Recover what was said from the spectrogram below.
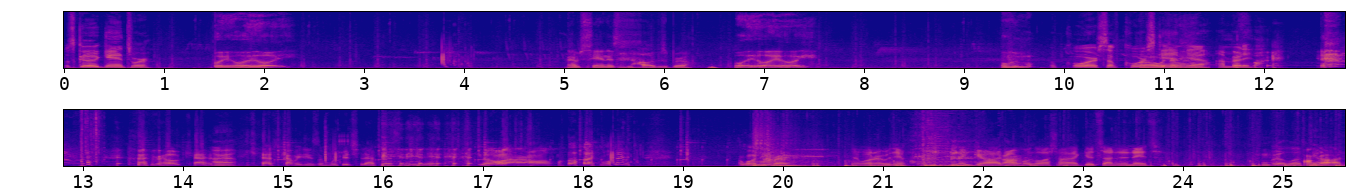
What's good, Gantor? Oi, oi, oi. I'm seeing this in hugs, bro. Oi, oi, oi. Of course, of course, oh, uh, Cam. Yeah, I'm ready. bro, Cap, All right. Cap's got me doing some weird shit after SMD, man. Oh! like, what? I'm going deep right. I'm going right with you. Thank God, bro. I remember the last time I had good sound in the nades. Oh, God.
